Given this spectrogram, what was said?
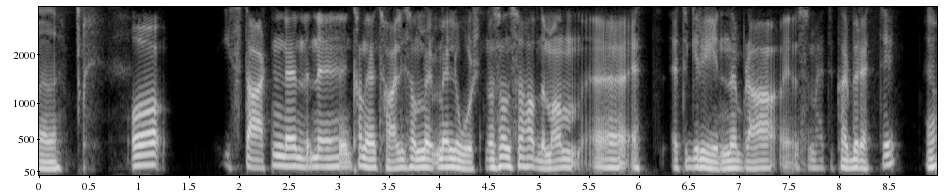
det er det. Og i starten, det, det kan jeg jo ta litt sånn med, med losjen og sånn, så hadde man uh, et, et gryende blad eh, som heter Carburetti. Ja,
